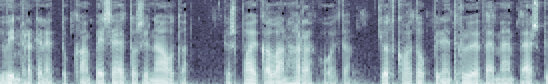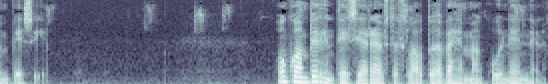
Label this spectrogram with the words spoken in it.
Hyvin rakennettukaan pesä ei tosin auta, jos paikalla on harakoita, jotka ovat oppineet ryöväämään pääskyn pesiä. Onkohan perinteisiä räystäslautoja vähemmän kuin ennen,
